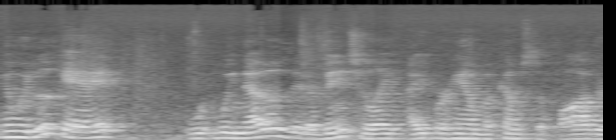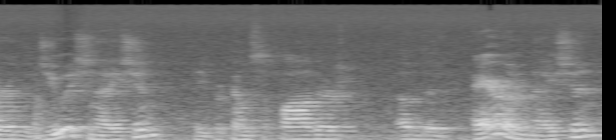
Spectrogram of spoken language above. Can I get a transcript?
And we look at it, we we know that eventually Abraham becomes the father of the Jewish nation. He becomes the father of the Arab nation.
